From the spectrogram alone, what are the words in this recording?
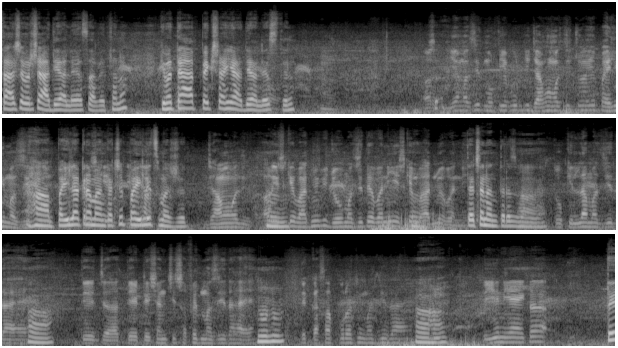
सहाशे वर्ष आधी आले असावेत ना? किंवा त्यापेक्षाही आधी आले असतील. ये मस्जिद की जामा मस्जिद जो है ये पहली मस्जिद हां। पहिल्या क्रमांकाची पहिलीच मस्जिद. जामा मस्जिद। और हम्म. इसके बाद में भी जो मस्जिदें बनी इसके. बाद में बनी। त्याच्यानंतरच बनलं. तो किल्ला मस्जिद आहे ते ते स्टेशनची सफेद मस्जिद आहे. ते कसापुराची मस्जिद आहे हां ते नाही आहे का ते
